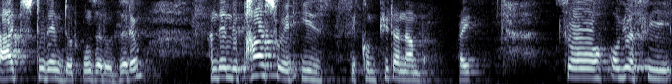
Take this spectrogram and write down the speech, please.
At student.unza.zm. And then the password is the computer number, right? So obviously,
